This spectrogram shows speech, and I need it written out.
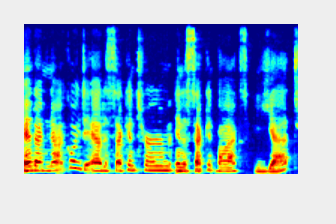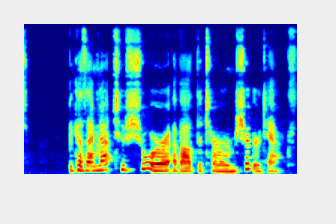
And I'm not going to add a second term in a second box yet, because I'm not too sure about the term sugar tax.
